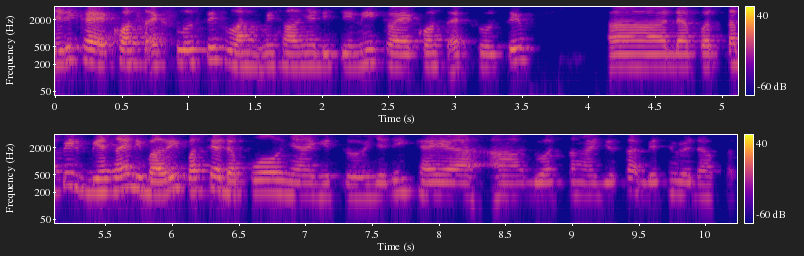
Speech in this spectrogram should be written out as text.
jadi kayak cost eksklusif lah. Misalnya di sini kayak cost eksklusif uh, dapat. Tapi biasanya di Bali pasti ada poolnya gitu. Jadi kayak dua setengah juta biasanya udah dapat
